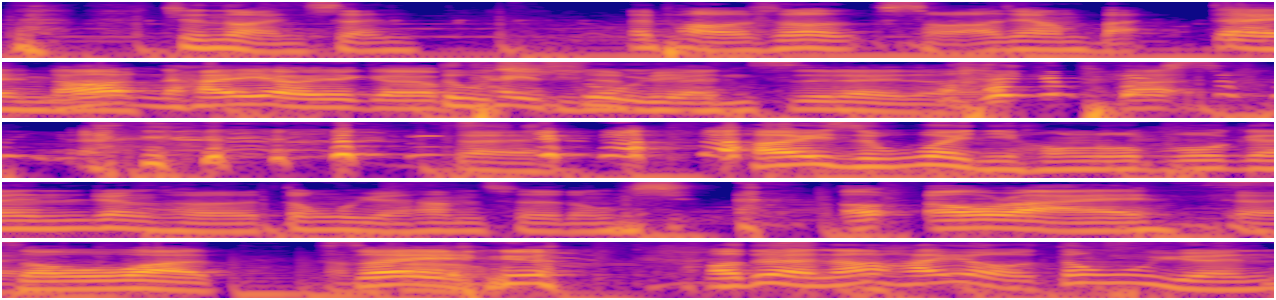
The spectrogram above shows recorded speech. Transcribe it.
就暖身。在跑的时候手要这样摆，对，然后你 还有一个配速员之类的，一个配速员，对，还要一直喂你红萝卜跟任何动物园他们吃的东西。哦，All right, 对。so what？所以 哦，对，然后还有动物园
